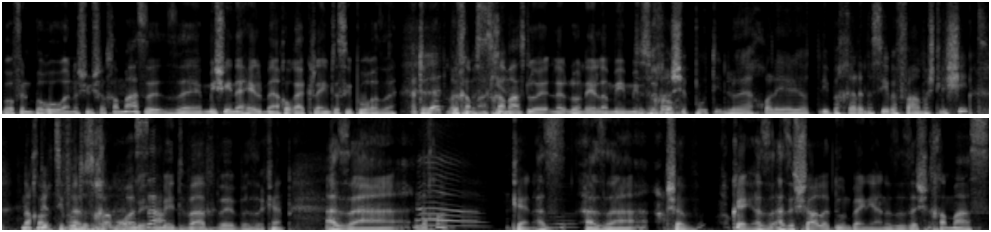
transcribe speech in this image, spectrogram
באופן ברור אנשים של חמאס, זה, זה מי שינהל מאחורי הקלעים את הסיפור הזה. אתה יודע את מה זה. מזכיר? חמאס לא, לא נעלמים אם אתה זוכר. שפוטין לא יכול להיות להיבחר לנשיא בפעם השלישית? נכון. ברציפות, אתה אז זוכר מה הוא עשה? מדבב ו- וזה, כן. אז ה... נכון. כן, אז, אז. עכשיו, אוקיי, אז, אז אפשר לדון בעניין הזה. זה שחמאס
